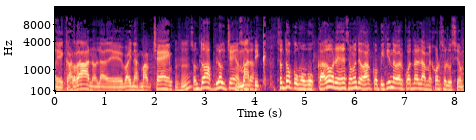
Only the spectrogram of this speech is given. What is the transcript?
eh, Cardano, la de Binance Smart Chain, son todas blockchains, son, to- Matic. son todos como buscadores en ese momento que van compitiendo a ver cuál es la mejor solución.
